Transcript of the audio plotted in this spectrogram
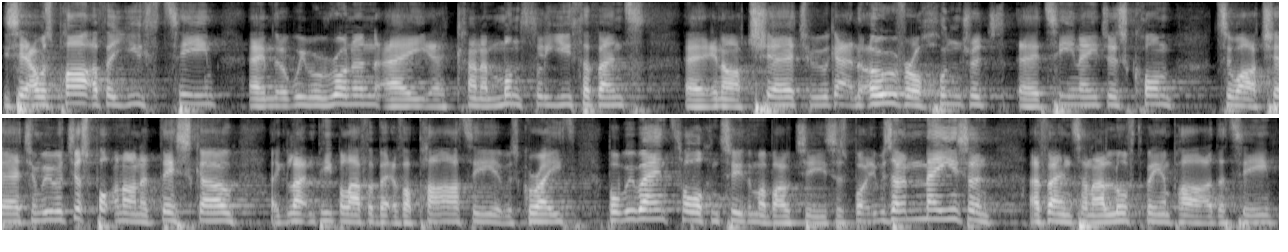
You see, I was part of a youth team and we were running a, a kind of monthly youth event uh, in our church. We were getting over 100 uh, teenagers come to our church and we were just putting on a disco, like letting people have a bit of a party. It was great. But we weren't talking to them about Jesus. But it was an amazing event and I loved being part of the team.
